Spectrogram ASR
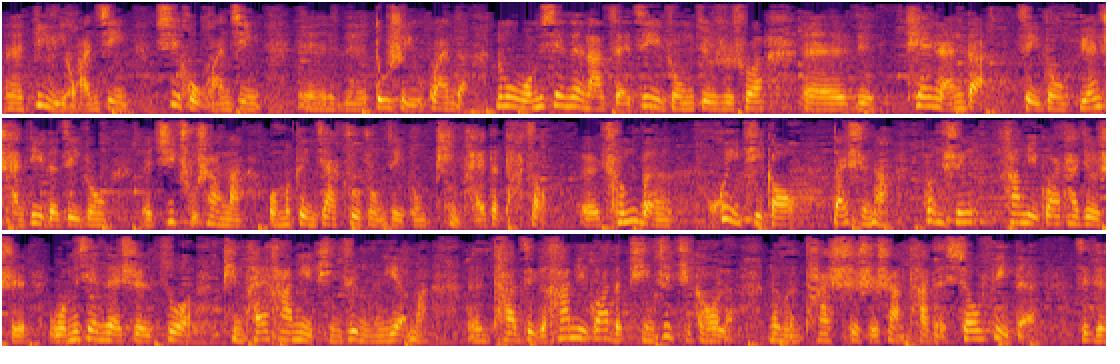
呃地理环境、气候环境，呃呃都是有关的。那么我们现在呢，在这种就是说呃天然的这种原产地的这种呃基础上呢，我们更加注重这种品牌的打造。呃，成本会提高，但是呢，本身哈密瓜它就是我们现在是做品牌哈密品质农业嘛，嗯，它这个哈密瓜的品质提高了，那么它事实上它的消费的这个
